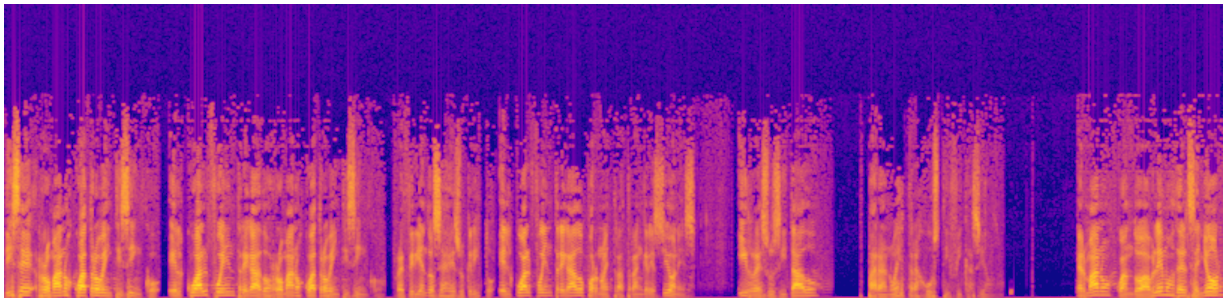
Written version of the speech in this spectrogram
Dice Romanos 4:25, el cual fue entregado, Romanos 4:25, refiriéndose a Jesucristo, el cual fue entregado por nuestras transgresiones y resucitado para nuestra justificación. Hermanos, cuando hablemos del Señor,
